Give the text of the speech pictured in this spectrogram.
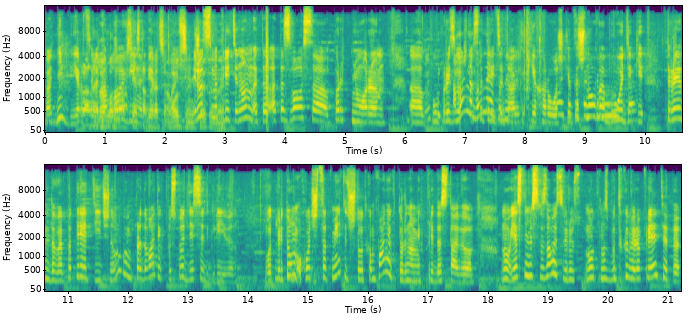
одни берцы, Рано или там половина берцев. А вот И вот смотрите, нам это отозвался партнер э, по производству. можно- можно Смотрите, да, какие хорошие. Ой, Это как ж это новые круто. бодики, трендовые, патриотичные. Мы будем продавать их по 110 гривен. Вот, притом хочется отметить, что вот компания, которая нам их предоставила, ну, я с ними связалась, говорю, ну, вот у нас будет такое мероприятие, это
